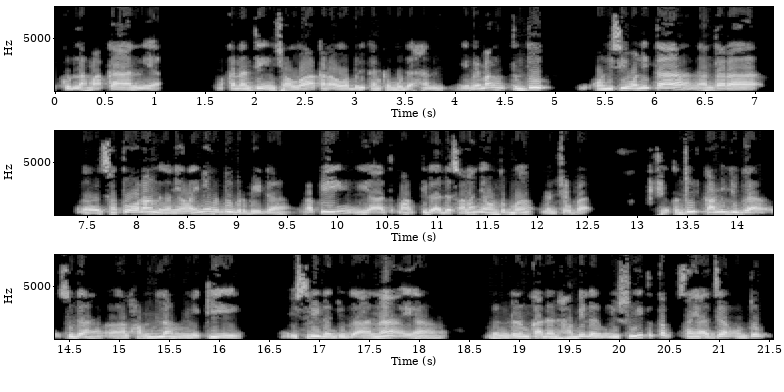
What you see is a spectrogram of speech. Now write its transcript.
Ikutlah makan, ya. Maka nanti insya Allah akan Allah berikan kemudahan. Ya memang tentu kondisi wanita antara e, satu orang dengan yang lainnya tentu berbeda. Tapi ya tidak ada salahnya untuk mencoba. Ya, tentu kami juga sudah alhamdulillah memiliki istri dan juga anak ya dan dalam keadaan hamil dan menyusui tetap saya ajak untuk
